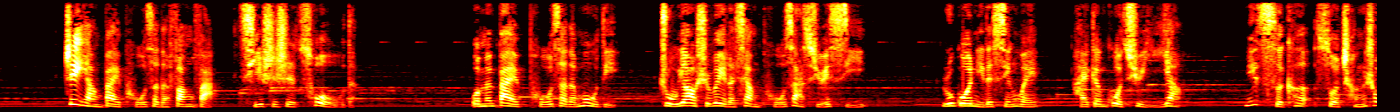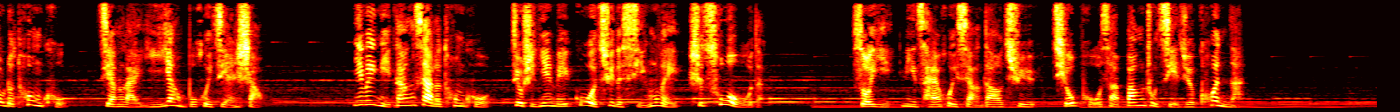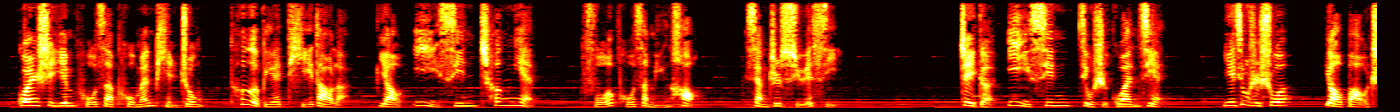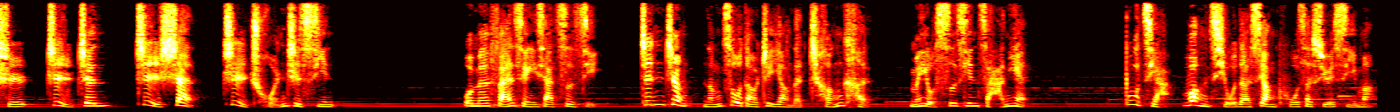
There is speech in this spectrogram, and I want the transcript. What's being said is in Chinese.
这样拜菩萨的方法其实是错误的。我们拜菩萨的目的，主要是为了向菩萨学习。如果你的行为还跟过去一样，你此刻所承受的痛苦，将来一样不会减少，因为你当下的痛苦，就是因为过去的行为是错误的。所以你才会想到去求菩萨帮助解决困难。观世音菩萨普门品中特别提到了要一心称念佛菩萨名号，向之学习。这个一心就是关键，也就是说要保持至真、至善、至纯之心。我们反省一下自己，真正能做到这样的诚恳，没有私心杂念。不假妄求的向菩萨学习吗？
